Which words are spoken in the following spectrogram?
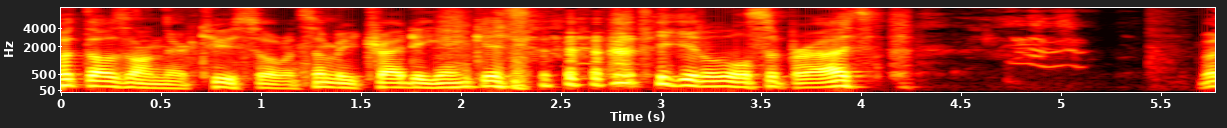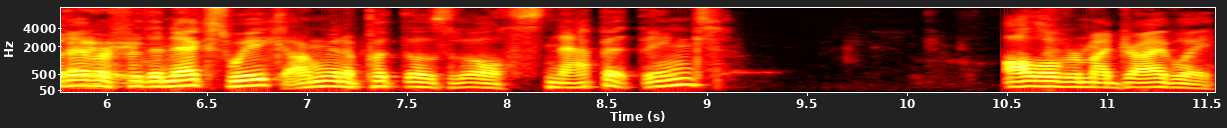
put those on there too. So when somebody tried to yank it, they get a little surprise. Whatever. For the next week, I'm gonna put those little snap it things all over my driveway,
